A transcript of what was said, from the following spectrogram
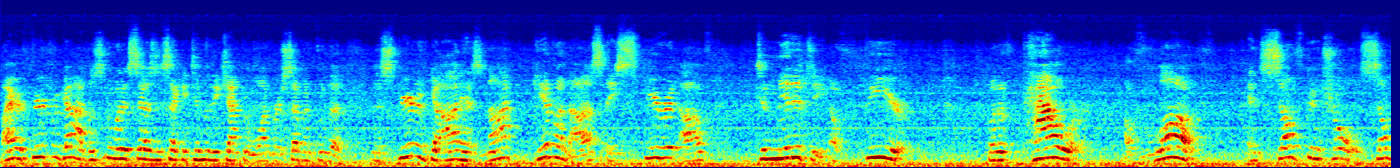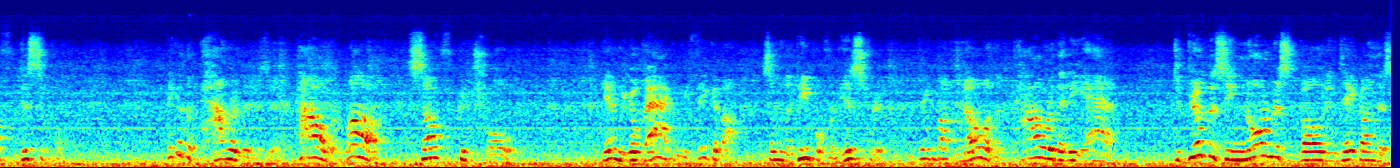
by our fear for God. Listen to what it says in 2 Timothy chapter 1, verse 7. For the, the Spirit of God has not given us a spirit of timidity, of fear, but of power, of love, and self-control, self-discipline. Think of the power that is there. Power, love, self-control. Again, we go back and we think about some of the people from history. We think about Noah, the power that he had to build this enormous boat and take on this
